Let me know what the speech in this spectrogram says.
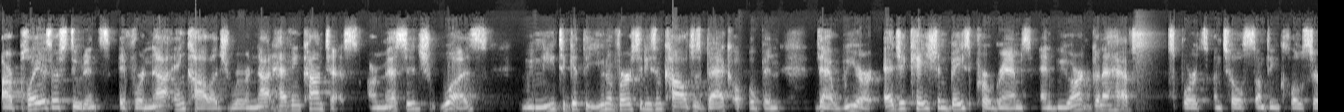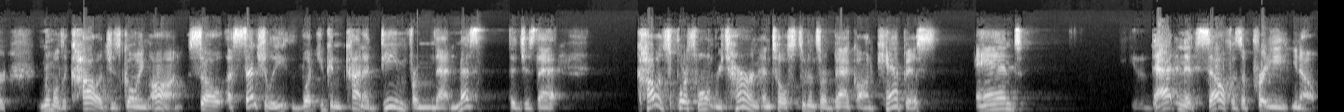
Our players are students. If we're not in college, we're not having contests. Our message was we need to get the universities and colleges back open, that we are education based programs and we aren't going to have sports until something closer normal to college is going on. So essentially, what you can kind of deem from that message is that college sports won't return until students are back on campus. And that in itself is a pretty, you know,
